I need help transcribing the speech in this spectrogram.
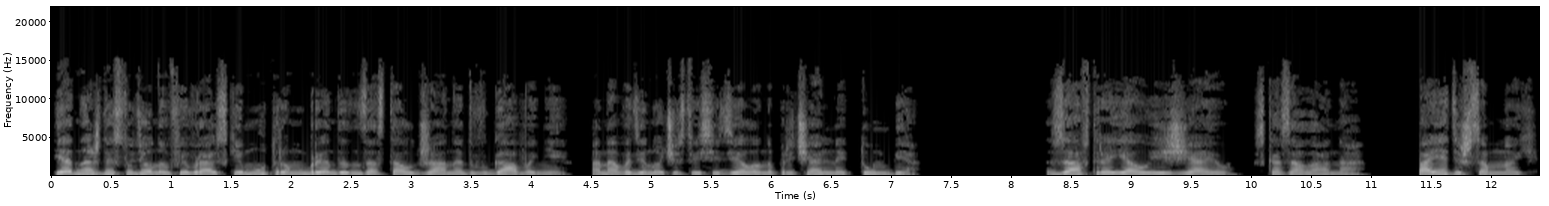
И однажды студеным февральским утром Брэндон застал Джанет в гавани, она в одиночестве сидела на причальной тумбе. «Завтра я уезжаю», — сказала она. «Поедешь со мной?»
